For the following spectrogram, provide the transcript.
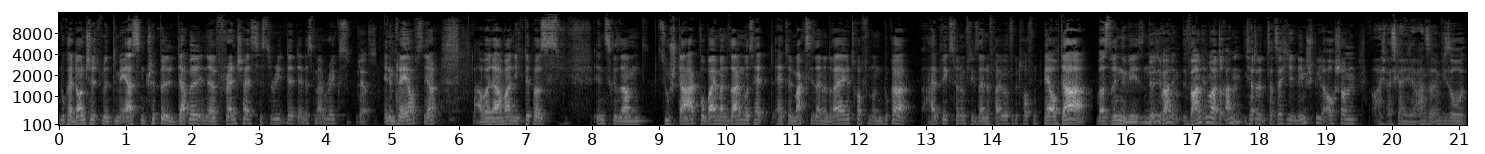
Luka Doncic mit dem ersten Triple-Double in der Franchise-History der Dallas Mavericks Ja. in den Playoffs, ja. Aber da waren die Clippers insgesamt zu stark, wobei man sagen muss, hätte, Maxi seine Dreier getroffen und Luca halbwegs vernünftig seine Freiwürfe getroffen, wäre auch da was drin gewesen. Ja, sie waren, waren immer dran. Ich hatte tatsächlich in dem Spiel auch schon, oh, ich weiß gar nicht, da waren sie irgendwie so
